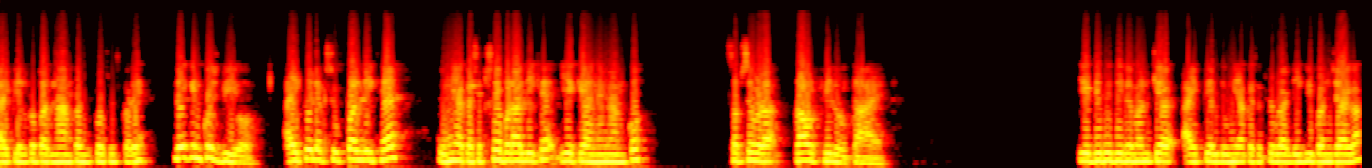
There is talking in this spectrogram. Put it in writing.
आईपीएल को बदनाम करने की कोशिश करे। लेकिन कुछ भी हो आईपीएल एक सुपर लीग है, दुनिया का सबसे बड़ा लीग है, ये कहने में हमको सबसे बड़ा प्राउड फील होता है। ये धीरे धीरे बन के आईपीएल दुनिया का सबसे बड़ा लीग भी बन जाएगा।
